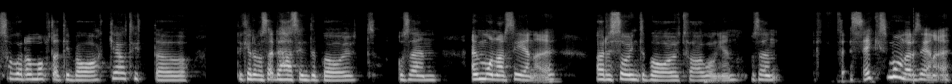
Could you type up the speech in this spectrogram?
Så går de ofta tillbaka och tittar och det kan vara så här, det här ser inte bra ut. Och sen en månad senare, ja det såg inte bra ut förra gången. Och sen sex månader senare.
